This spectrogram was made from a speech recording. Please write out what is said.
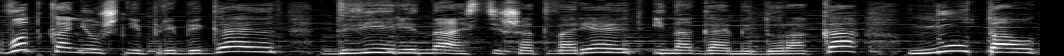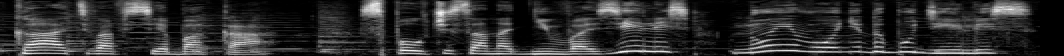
Вот конюшни прибегают, двери настежь отворяют и ногами дурака ну толкать во все бока. С полчаса над ним возились, но его не добудились.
